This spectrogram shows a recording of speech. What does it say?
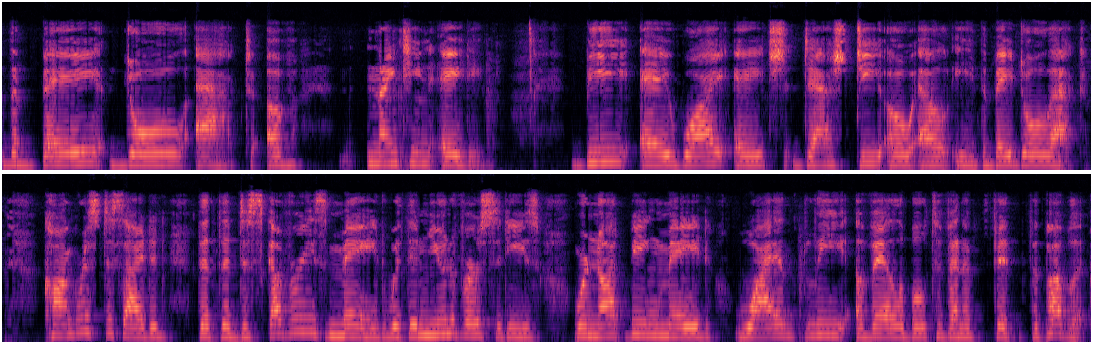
the Bayh-Dole Act of 1980. B A Y H D O L E, the Bayh-Dole Act. Congress decided that the discoveries made within universities were not being made widely available to benefit the public.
